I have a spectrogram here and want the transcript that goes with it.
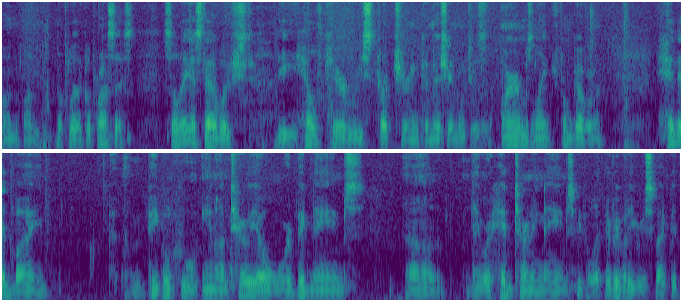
on on the political process. So they established the Healthcare Restructuring Commission, which is arm's length from government, headed by people who in Ontario were big names. Uh, they were head turning names, people that everybody respected.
